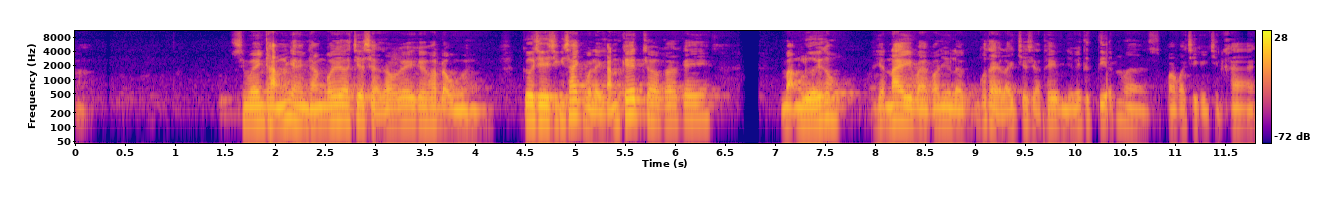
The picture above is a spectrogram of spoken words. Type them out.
À. Xin mời anh Thắng nhé anh Thắng có chia sẻ cho cái, cái hoạt động cơ chế chính sách và để gắn kết cho các cái mạng lưới không? Hiện nay và coi như là cũng có thể là anh chia sẻ thêm những cái thực tiễn mà qua quá trình anh triển khai.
